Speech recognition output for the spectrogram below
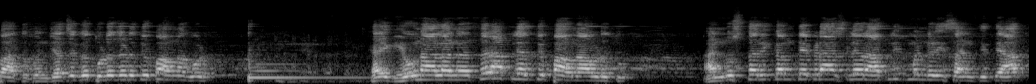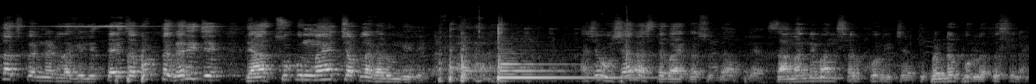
पाहतो पण ज्याचं ग थोडं जड तो पाहुणा गोड. काही घेऊन आला ना तर आपल्याला ते पाहुणा आवडतो. आणि नुसता रिकाम त्याकडे असल्यावर आपलीच मंडळी सांगते ते आत्ताच कन्नडला गेले. त्याचा फक्त घरीच आहे ते आज चुकून मायात चपला घालून गेले. अशा हुशार असते बायका सुद्धा आपल्या. सामान्य माणसाला कोण विचारते? पंढरपूरला तसं नाही.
